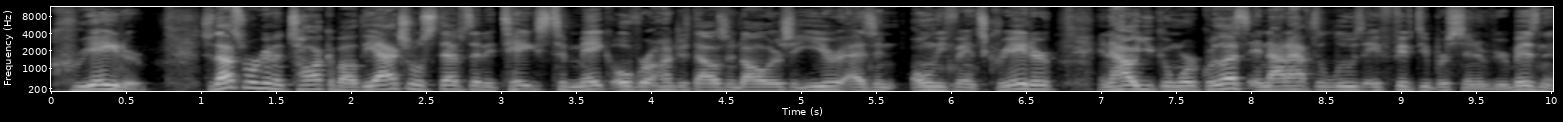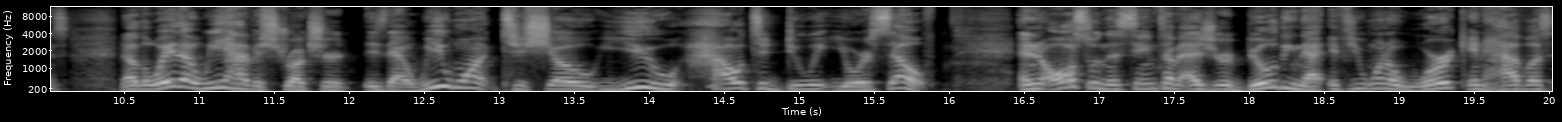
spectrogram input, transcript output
creator? So, that's what we're going to talk about the actual steps that it takes to make over a $100,000 a year as an OnlyFans creator and how you can work with us and not have to lose a 50% of your business. Now, the way that we have it structured is that we want to show you how to do it yourself. And also, in the same time, as you're building that, if you want to work and have us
